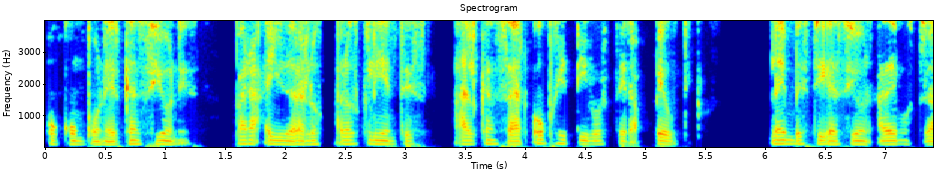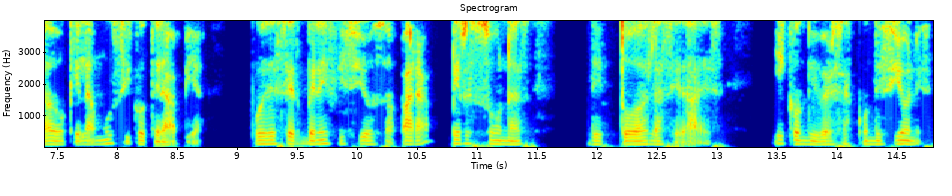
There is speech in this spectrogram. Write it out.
o componer canciones para ayudar a los, clientes a alcanzar objetivos terapéuticos. La investigación ha demostrado que la musicoterapia puede ser beneficiosa para personas de todas las edades y con diversas condiciones,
